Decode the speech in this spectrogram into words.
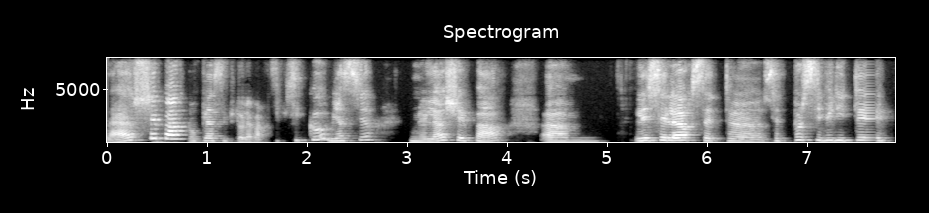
lâchez pas. Donc là, c'est plutôt la partie psycho, bien sûr. Ne lâchez pas. Laissez-leur cette, euh, cette possibilité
